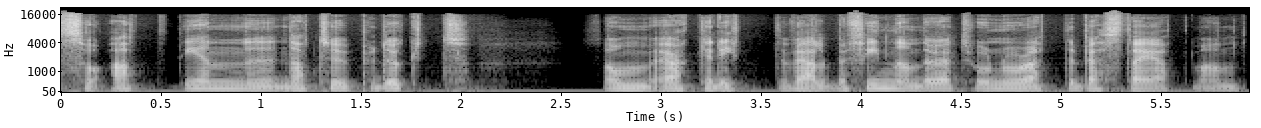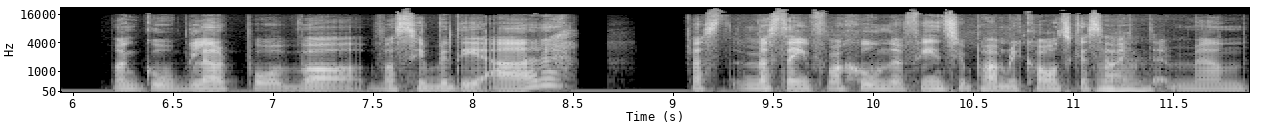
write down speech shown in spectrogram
Mm. Så att det är en naturprodukt som ökar ditt välbefinnande. Och jag tror nog att det bästa är att man, man googlar på vad, vad CBD är. Fast mesta informationen finns ju på amerikanska Mm. sajter. Men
